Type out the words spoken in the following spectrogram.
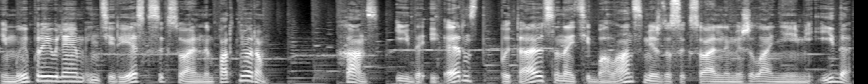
и мы проявляем интерес к сексуальным партнерам. Ханс, Ида и Эрнст пытаются найти баланс между сексуальными желаниями Ида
